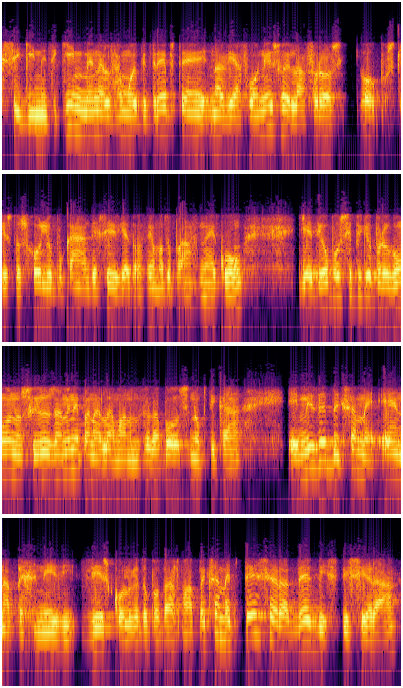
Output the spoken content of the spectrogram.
συγκινητική μεν, αλλά θα μου επιτρέψετε να διαφωνήσω ελαφρώς, όπως και στο σχόλιο που κάνατε εσείς για το θέμα του Παναθηναϊκού. Γιατί όπως είπε και ο προηγούμενος φίλος, να μην επαναλαμβάνουμε, θα τα πω συνοπτικά, εμείς δεν παίξαμε ένα παιχνίδι δύσκολο για το πρωτάθλημα. Παίξαμε τέσσερα ντέμπι στη σειρά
